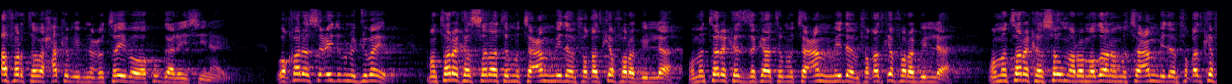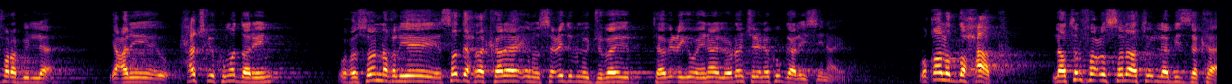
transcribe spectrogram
afartaba xakam ibnu cutayba waa ku gaalaysiinayay wa qaala saciid ibnu jubayr man taraka asalaata mutacamidan faqad kafara billah waman taraka azakata mutacamidan faqad kafara billah waman taraka sawma ramadaana mutacamidan faqad kafara billah yacni xajkii kuma darin wuxuu soo naqliyey saddexda kale inuu saciid ibnu jubayr taabicigii weynaa la odhan jiray inay ku gaalaysiinaayeen wa qaala adaxaak laa turfacu asalaatu ila bizaka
